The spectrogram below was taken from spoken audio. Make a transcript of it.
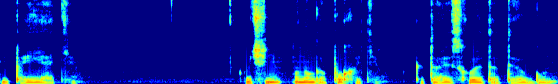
неприятие? Очень много похоти, которая исходит от Иргун.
